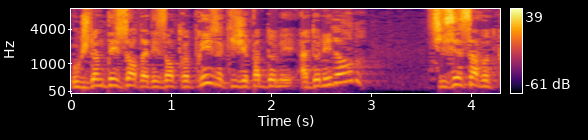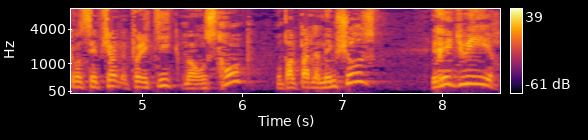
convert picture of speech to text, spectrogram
Ou que je donne des ordres à des entreprises à qui je n'ai pas à donner d'ordre Si c'est ça votre conception politique, ben on se trompe, on ne parle pas de la même chose. Réduire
